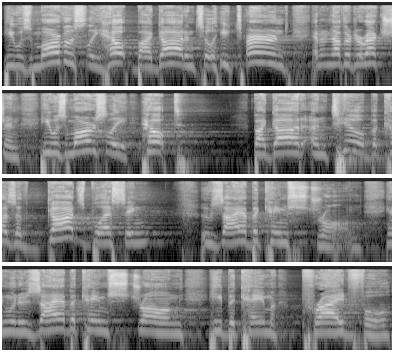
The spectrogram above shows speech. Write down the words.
He was marvelously helped by God until he turned in another direction. He was marvelously helped by God until, because of God's blessing, Uzziah became strong. And when Uzziah became strong, he became prideful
